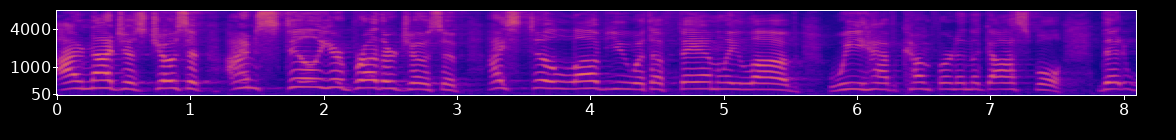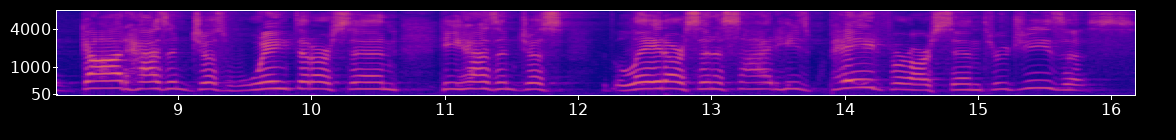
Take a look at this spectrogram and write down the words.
I'm not just Joseph, I'm still your brother, Joseph. I still love you with a family love. We have comfort in the gospel that God hasn't just winked at our sin, He hasn't just laid our sin aside, He's paid for our sin through Jesus.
